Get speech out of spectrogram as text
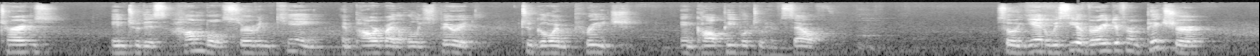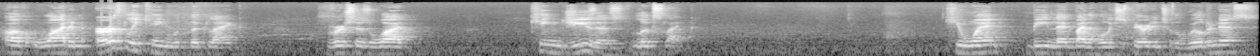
turns into this humble servant king, empowered by the Holy Spirit, to go and preach and call people to himself. So, again, we see a very different picture of what an earthly king would look like versus what King Jesus looks like. He went being led by the Holy Spirit into the wilderness.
